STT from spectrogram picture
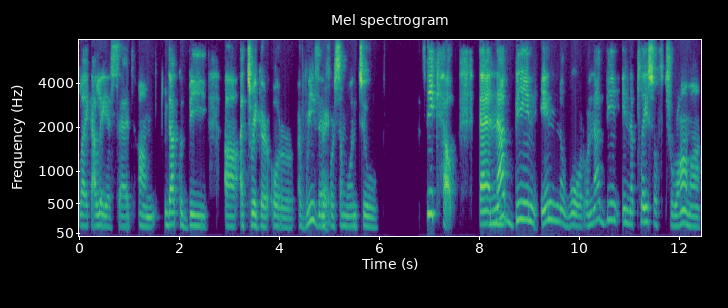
like Aliyah said, um, that could be uh, a trigger or a reason Right. for someone to seek help. And hmm not being in a war or not being in a place of trauma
